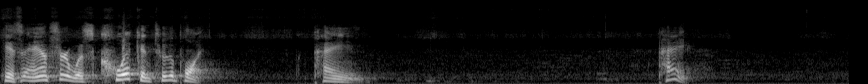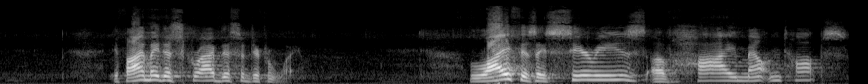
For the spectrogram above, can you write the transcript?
His answer was quick and to the point pain. Pain. If I may describe this a different way, life is a series of high mountaintops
